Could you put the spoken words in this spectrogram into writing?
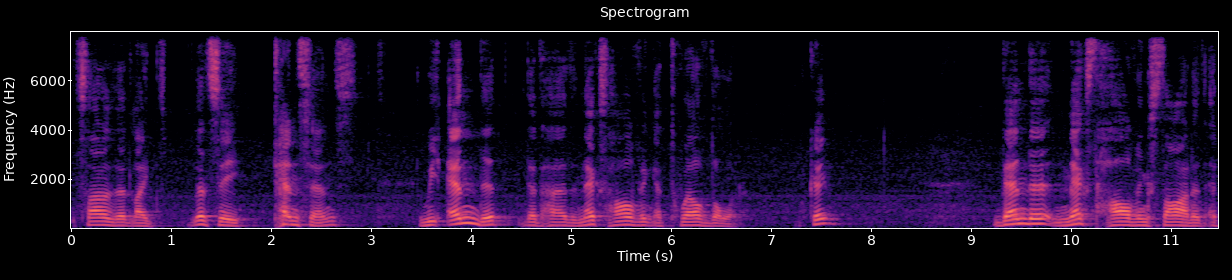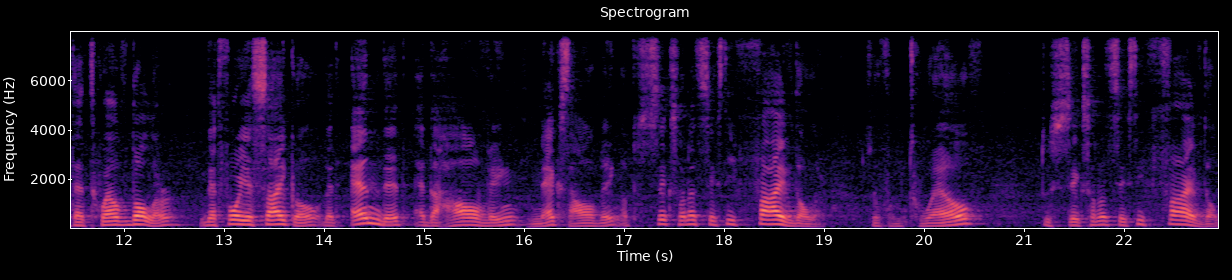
it started at like, let's say 10 cents. We ended that had the next halving at $12. Okay? Then the next halving started at that $12, that four year cycle that ended at the halving, next halving of $665. So from 12 to $665.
